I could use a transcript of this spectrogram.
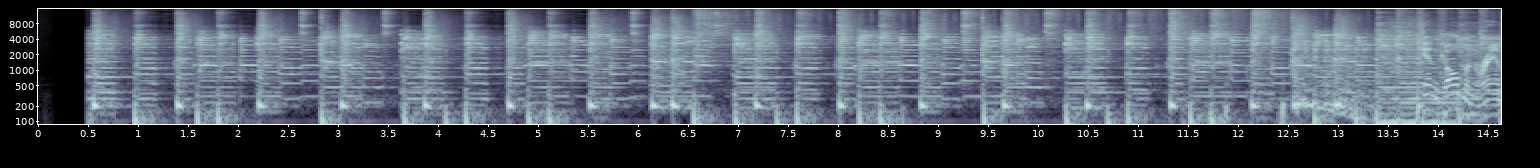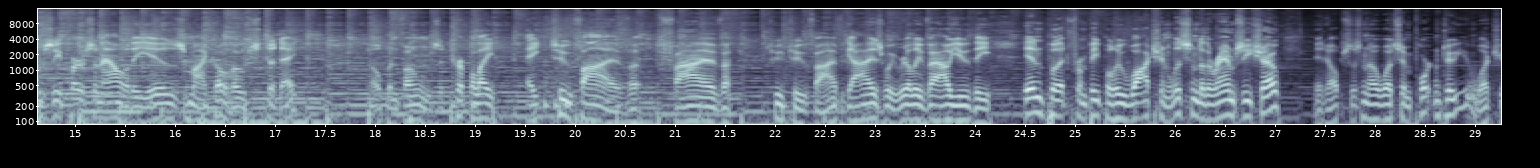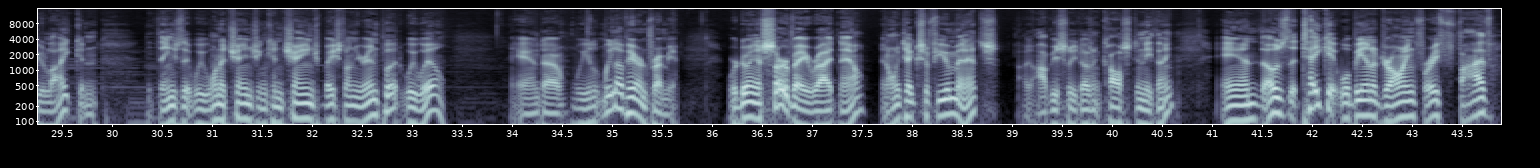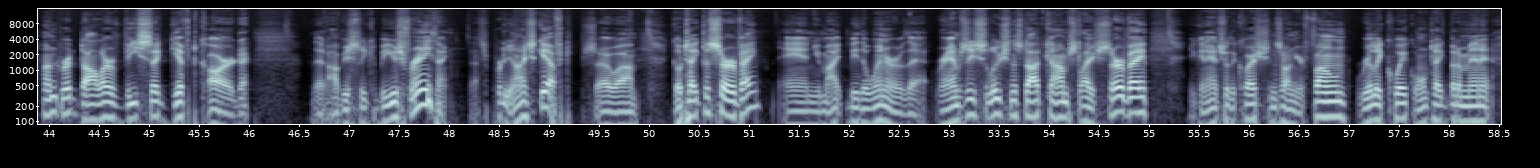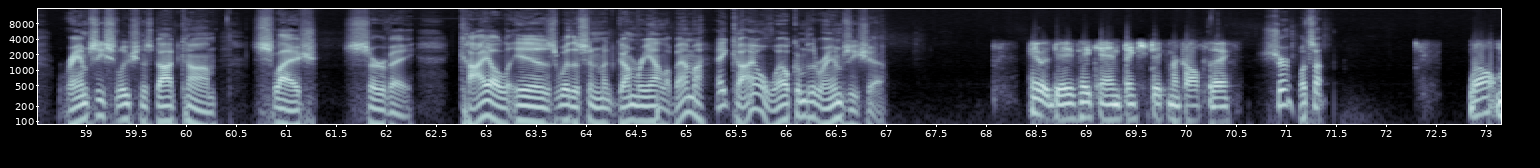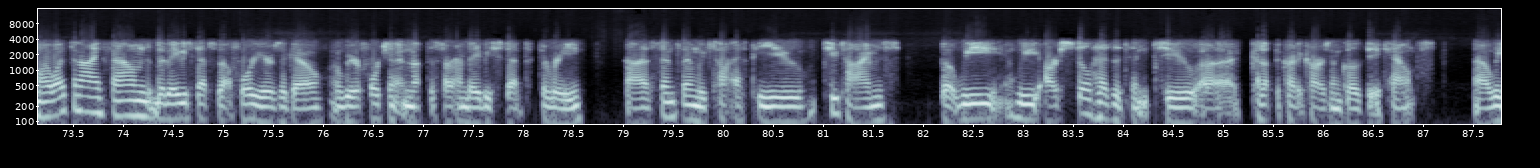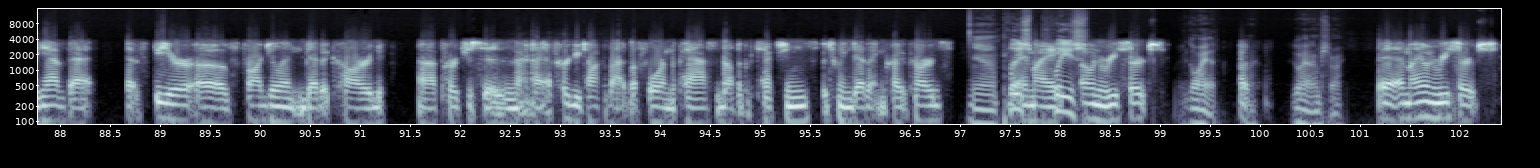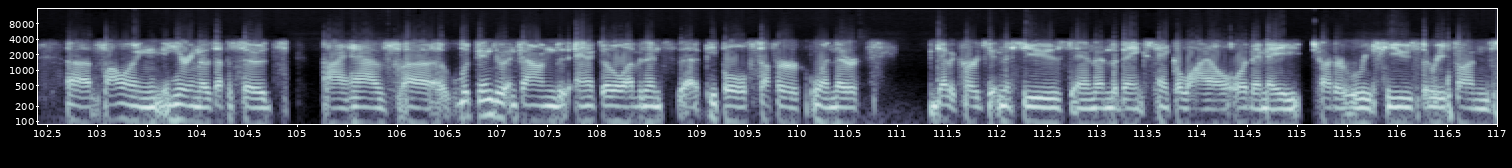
Coleman, Ramsey personality, is my co-host today. Open phones at 888-825-5225. Guys, we really value the input from people who watch and listen to the Ramsey Show. It helps us know what's important to you, what you like, and the things that we want to change and can change based on your input. We will, and uh, we we love hearing from you. We're doing a survey right now. It only takes a few minutes. Obviously, doesn't cost anything. And those that take it will be in a drawing for a $500 Visa gift card that obviously could be used for anything. That's a pretty nice gift. So uh, go take the survey, and you might be the winner of that. RamseySolutions.com slash survey. You can answer the questions on your phone really quick. Won't take but a minute. RamseySolutions.com slash survey. Kyle is with us in Montgomery, Alabama. Hey, Kyle, welcome to the Ramsey Show. Hey there, Dave. Hey, Ken. Thanks for taking my call today. Sure. What's up? Well, my wife and I found the baby steps about four years ago, and we were fortunate enough to start on baby step three. Uh, since then, we've taught FPU two times, but we we are still hesitant to uh, cut up the credit cards and close the accounts. Uh, we have that that fear of fraudulent debit card uh, purchases, and I, have heard you talk about it before in the past about the protections between debit and credit cards. Yeah, please, but in my please. own research. Go ahead. Oh. Go ahead. I'm sorry. In my own research, uh, following hearing those episodes, I have uh, looked into it and found anecdotal evidence that people suffer when their debit cards get misused, and then the banks take a while, or they may try to refuse the refunds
